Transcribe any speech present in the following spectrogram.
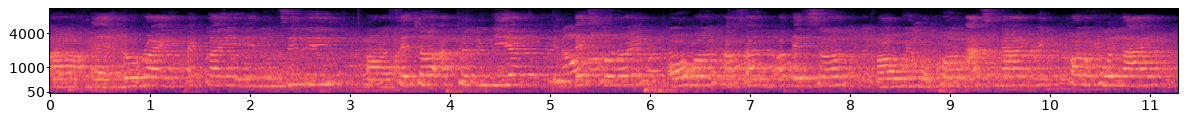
uh, and the rice take place in city uh, center after New Year. In this story, over thousands of dancers uh, will perform at night with colorful lights.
